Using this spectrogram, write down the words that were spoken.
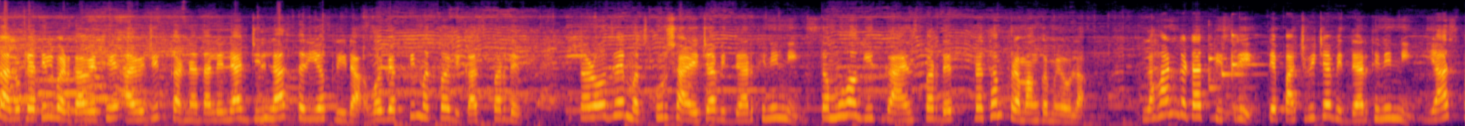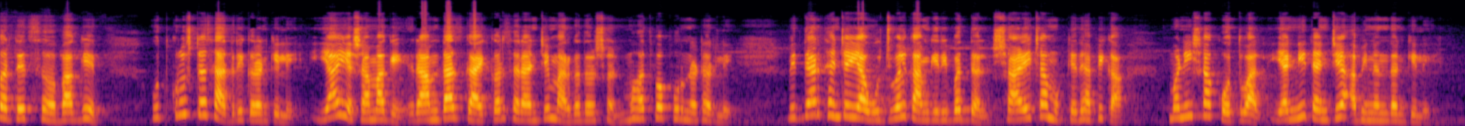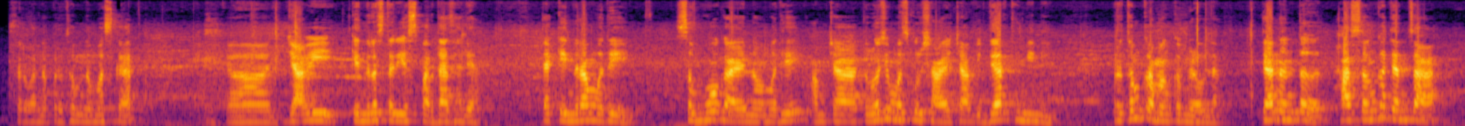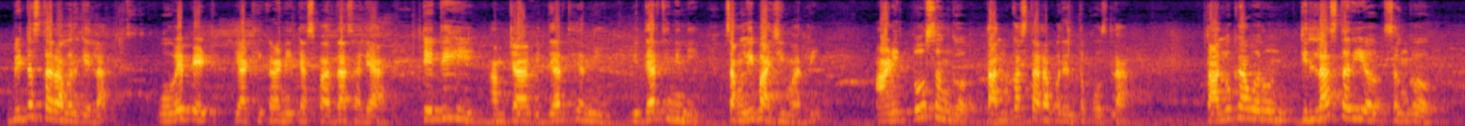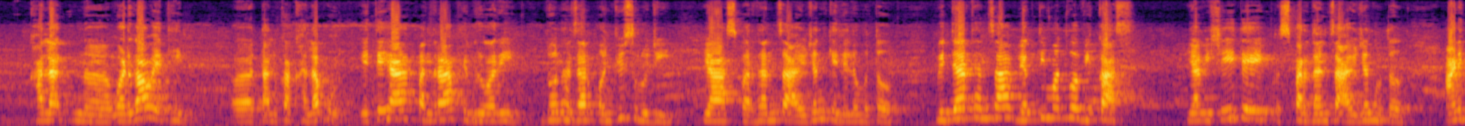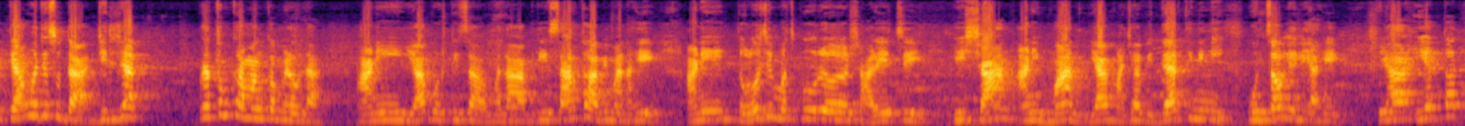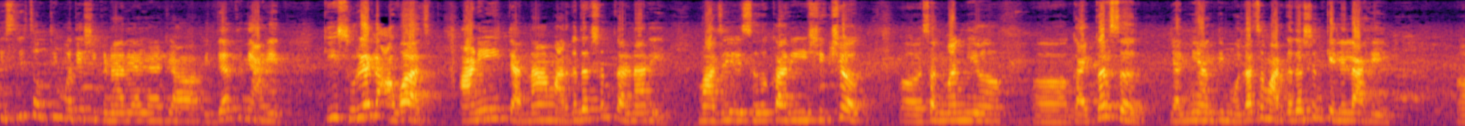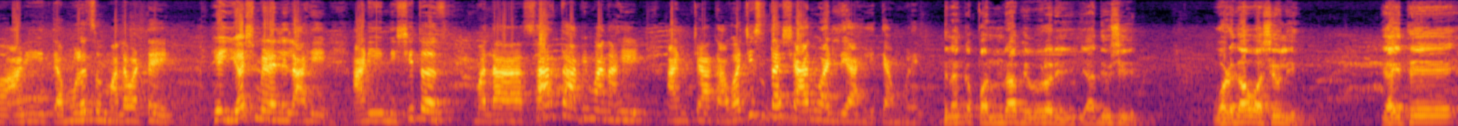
तालुक्यातील वडगाव येथे आयोजित करण्यात आलेल्या जिल्हास्तरीय क्रीडा व व्यक्तिमत्व विकास स्पर्धेत तळोजे मजकूर शाळेच्या विद्यार्थिनींनी समूह गीत गायन स्पर्धेत प्रथम क्रमांक मिळवला. लहान गटात तिसरी ते पाचवीच्या विद्यार्थिनींनी या स्पर्धेत सहभाग घेत उत्कृष्ट सादरीकरण केले. या यशामागे रामदास गायकर सरांचे मार्गदर्शन महत्त्वपूर्ण ठरले. विद्यार्थ्यांच्या या उज्ज्वल कामगिरीबद्दल शाळेच्या मुख्याध्यापिका मनीषा कोतवाल यांनी त्यांचे अभिनंदन केले. सर्वांना प्रथम नमस्कार. ज्यावेळी केंद्रस्तरीय स्पर्धा झाल्या त्या केंद्रामध्ये समूह गायनामध्ये आमच्या तळोजी मजकूर शाळेच्या विद्यार्थिनींनी प्रथम क्रमांक मिळवला. त्यानंतर हा संघ त्यांचा बीटस्तरावर गेला. ओवेपेठ या ठिकाणी त्या स्पर्धा झाल्या. तेथेही आमच्या विद्यार्थ्यांनी विद्यार्थिनींनी चांगली बाजी मारली आणि तो संघ तालुका स्तरापर्यंत पोचला तालुक्यावरून जिल्हास्तरीय संघ खाला वडगाव येथील तालुका खालापूर येथे ह्या पंधरा फेब्रुवारी दोन हजार पंचवीस रोजी या स्पर्धांचं आयोजन केलेलं होतं. विद्यार्थ्यांचा व्यक्तिमत्व विकास याविषयी ते स्पर्धांचं आयोजन होतं. आणि त्यामध्ये सुद्धा जिल्ह्यात प्रथम क्रमांक मिळवला. आणि या गोष्टीचा मला अगदी सार्थ अभिमान आहे. आणि तळोजी मजकूर शाळेची ही शान आणि मान या माझ्या विद्यार्थिनींनी उंचावलेली आहे. या इयत्ता तिसरी चौथीमध्ये शिकणाऱ्या या ज्या विद्यार्थिनी आहेत की सुरेल आवाज आणि त्यांना मार्गदर्शन करणारे माझे सहकारी शिक्षक सन्मान्य गायकर सर यांनी अगदी मोलाचं मार्गदर्शन केलेलं आहे. आणि त्यामुळेच मला वाटतंय हे यश मिळालेलं आहे आणि निश्चितच मला सार्थ अभिमान आहे. आणि त्या गावाची सुद्धा शान वाढली आहे त्यामुळे. दिनांक पंधरा फेब्रुवारी या दिवशी वडगाव वाशिवली या इथे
